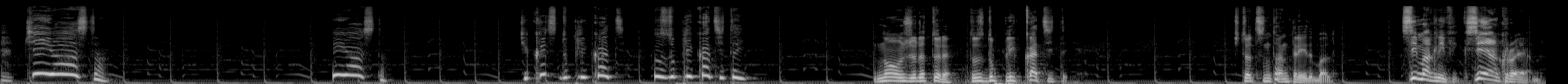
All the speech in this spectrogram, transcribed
ce e asta? ce e asta? Și câți duplicați? Toți duplicații tăi. Nu, în jurătură. Toți duplicații tăi. Și toți sunt untradeable. Si magnific, si incroyable.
